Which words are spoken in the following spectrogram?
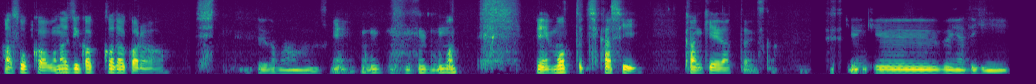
あ、そっか、同じ学科だから、というか、まあ、うんですえね、もえ、もっと近しい関係だったんですか？研究分野的に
